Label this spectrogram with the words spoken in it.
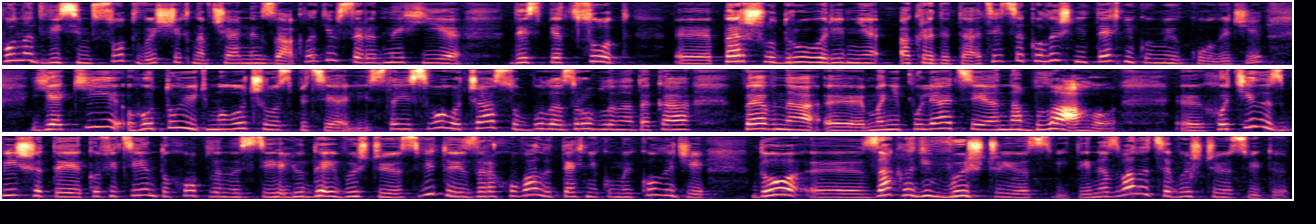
понад 800 вищих навчальних закладів. Серед них є десь 500 е, першого другого рівня акредитації. Це колишні технікуми і коледжі, які готують молодшого спеціаліста. І свого часу була зроблена така певна е, маніпуляція на благо. Е, Хотіли збільшити коефіцієнт охопленості людей вищою освітою і зарахували технікуми і коледжі до е, закладів вищої освіти і назвали це вищою освітою.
